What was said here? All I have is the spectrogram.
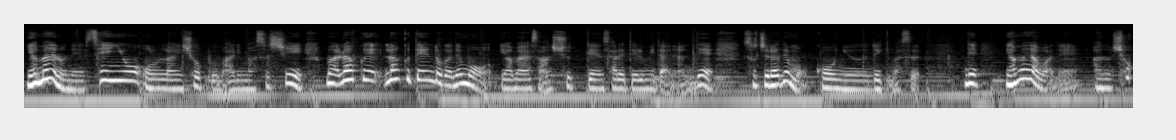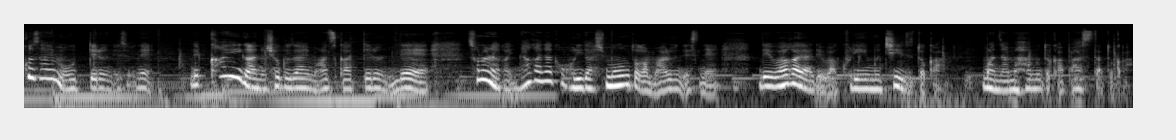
山屋のね専用オンラインショップもありますし、まあ、楽楽天とかでも山屋さん出店されてるみたいなんでそちらでも購入できます。で山屋はねあの食材も売ってるんですよね。で海外の食材も扱ってるんでその中になかなか掘り出し物とかもあるんですね。で我が家ではクリームチーズとかまあ、生ハムとかパスタとか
